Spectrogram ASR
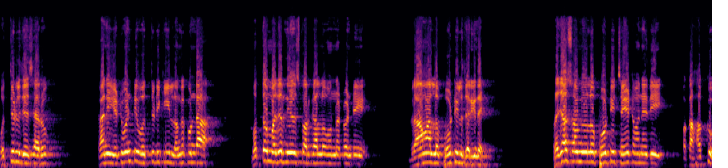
ఒత్తిళ్ళు చేశారు. కానీ ఎటువంటి ఒత్తిడికి లొంగకుండా మొత్తం మదర్ నియోజకవర్గాల్లో ఉన్నటువంటి గ్రామాల్లో పోటీలు జరిగినాయి. ప్రజాస్వామ్యంలో పోటీ చేయటం అనేది ఒక హక్కు.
